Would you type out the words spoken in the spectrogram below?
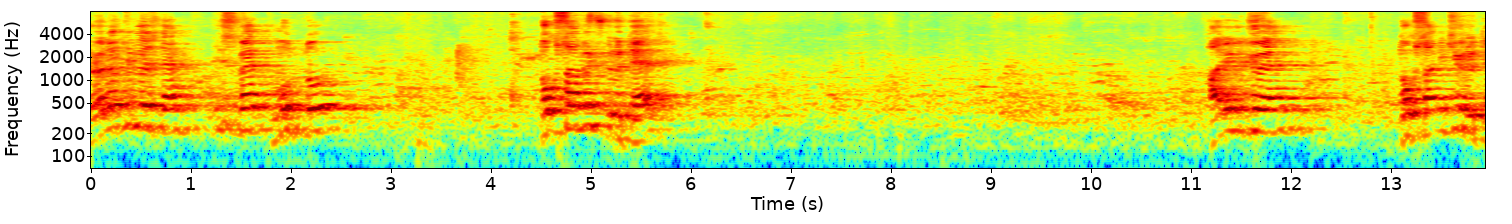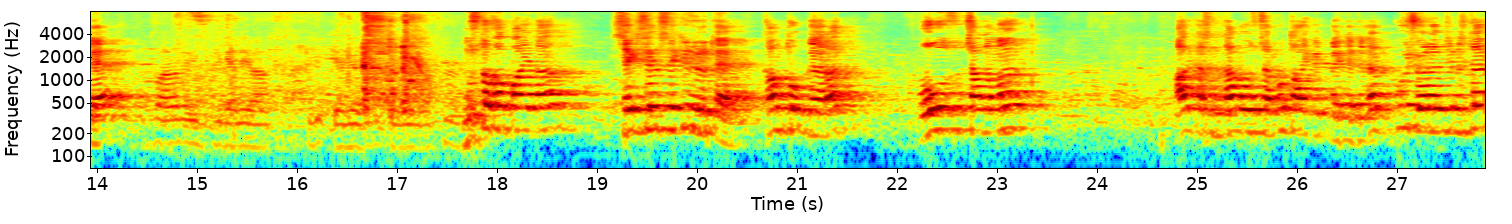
Öğrencimizden İsmet Mutlu 93 ünite Halil Güven 92 ünite. Mustafa Baydar 88 ünite kan toplayarak Oğuz Çalım'ı arkasından Oğuz Çalım'ı takip etmektediler. Bu üç öğrencimiz de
